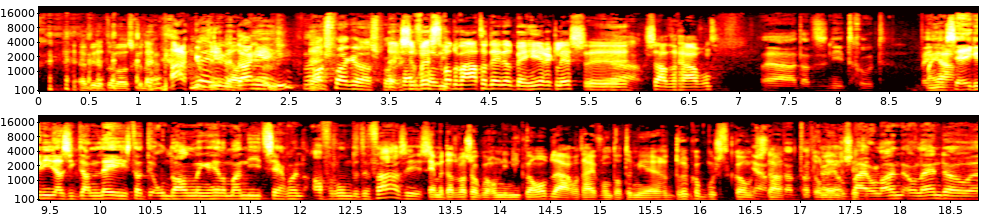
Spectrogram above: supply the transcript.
Heb je dat toch wel eens gedaan? Ah, ik heb drie wel. daar niet eens. Nee. Afspraak en afspraak. Nee, Sylvester van der Water deed dat bij Heracles eh, Ja. zaterdagavond. Ja, dat is niet goed. Maar ja. Zeker niet als ik dan lees dat de onderhandelingen helemaal niet zeg maar, een afrondende fase is. Nee, maar dat was ook waarom hij niet kwam opdagen. Want hij vond dat er meer druk op moest komen te Ja, staan. dat, dat met kan je Orlando ook bij. Orlando, Orlando eh,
